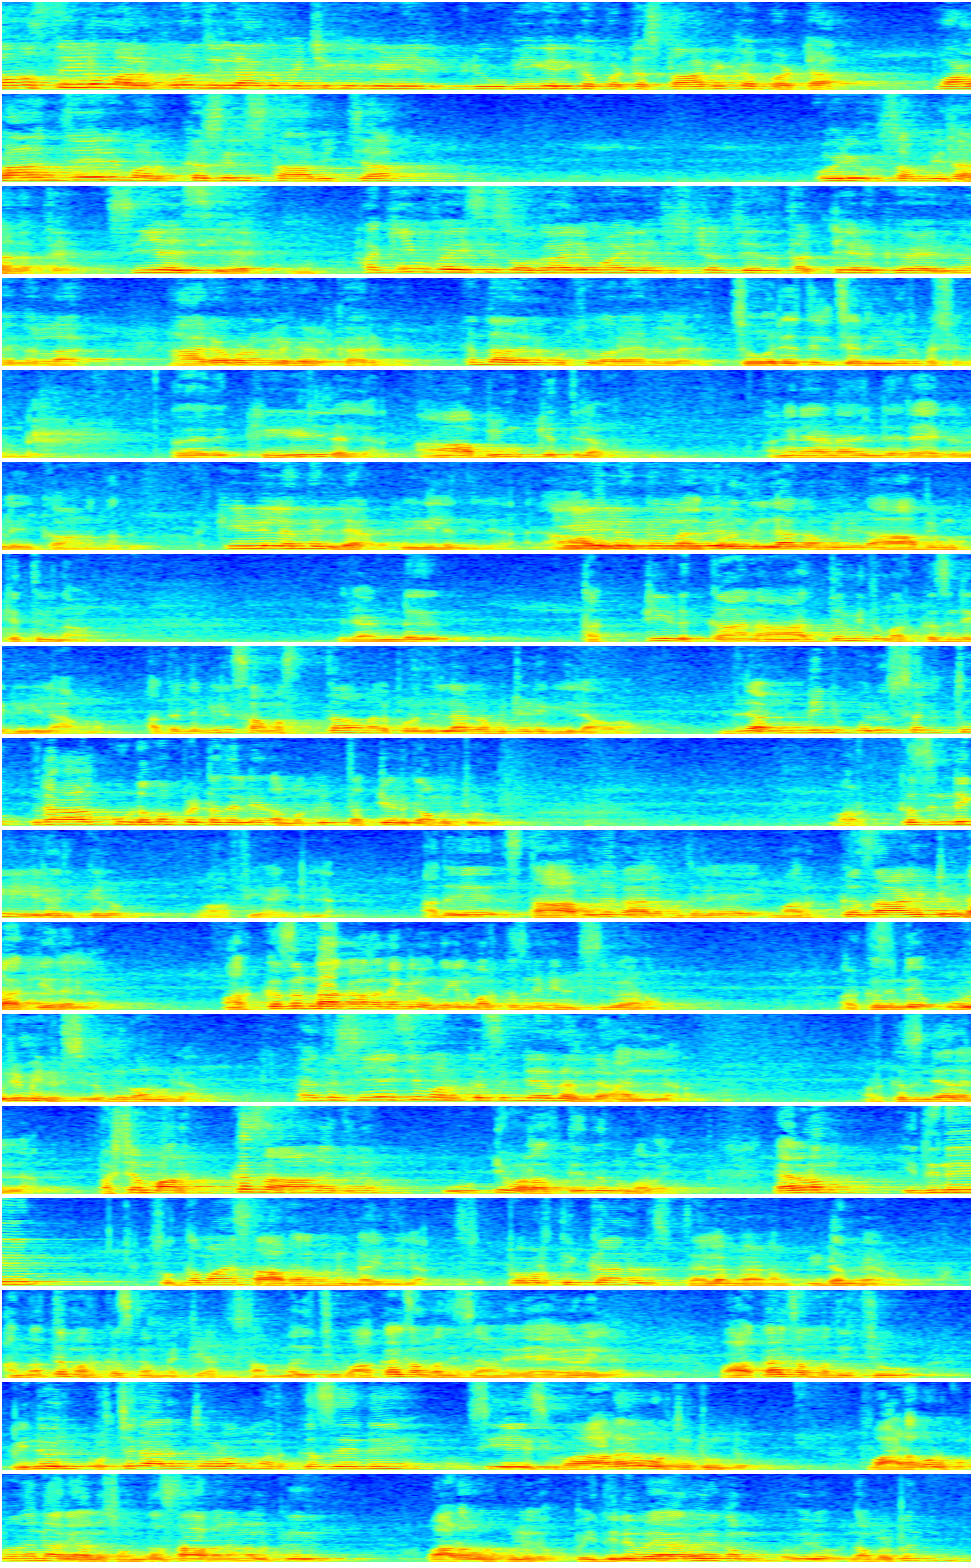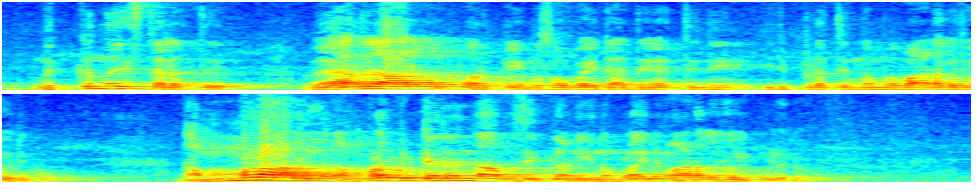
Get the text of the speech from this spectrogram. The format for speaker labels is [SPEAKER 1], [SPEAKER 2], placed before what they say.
[SPEAKER 1] സമസ്തയുടെ മലപ്പുറം ജില്ലാ കമ്മിറ്റിക്ക് കീഴിൽ രൂപീകരിക്കപ്പെട്ട സ്ഥാപിക്കപ്പെട്ട വളാഞ്ചേരി മർക്കസിൽ സ്ഥാപിച്ച ഒരു സംവിധാനത്തെ സി ഐ സിയെ ഹക്കീം ഫൈസി സ്വകാര്യമായി രജിസ്റ്റർ ചെയ്ത് തട്ടിയെടുക്കുകയായിരുന്നു എന്നുള്ള ആരോപണങ്ങൾ കേൾക്കാറുണ്ട്. എന്താ അതിനെക്കുറിച്ച് പറയാനുള്ളത്?
[SPEAKER 2] ചോദ്യത്തിൽ ചെറിയൊരു പശകുണ്ട് അതായത് കീഴിലല്ല ആഭിമുഖ്യത്തിലാണ്. അങ്ങനെയാണ് അതിന്റെ രേഖകളിൽ കാണുന്നത്.
[SPEAKER 1] കീഴിലെന്നില്ല.
[SPEAKER 2] കീഴിലെന്നില്ല. മലപ്പുറം ജില്ലാ കമ്മിറ്റിയുടെ ആഭിമുഖ്യത്തിൽ നിന്നാണ്. രണ്ട് തട്ടിയെടുക്കാൻ ആദ്യം ഇത് മർക്കസിന്റെ കീഴിലാവണം. അതല്ലെങ്കിൽ സമസ്ത മലപ്പുറം ജില്ലാ കമ്മിറ്റിയുടെ കീഴിലാവണം. ഇത് രണ്ടിനും ഒരു സ്ഥലത്ത് ഒരാൾക്ക് ഉടമപ്പെട്ടതല്ലേ നമുക്ക് തട്ടിയെടുക്കാൻ പറ്റുള്ളൂ. മർക്കസിന്റെ കീഴിൽ ഒരിക്കലും വാഫി ആയിട്ടില്ല. അത് സ്ഥാപിത കാലം മുതലേ മർക്കസായിട്ട് ഉണ്ടാക്കിയതല്ല. മർക്കസ് ഉണ്ടാക്കണമെന്നുണ്ടെങ്കിൽ ഒന്നുകിൽ മർക്കസിന്റെ മിനിറ്റ്സിൽ വേണം. മർക്കസിന്റെ ഒരു മിനിറ്റ്സിലും ഇത് കാണൂല.
[SPEAKER 1] അത് സി ഐ സി മർക്കസിന്റെതല്ല
[SPEAKER 2] അല്ല. മർക്കസിന്റെതല്ല പക്ഷെ മർക്കസാണ് ഇതിന് ഊട്ടി വളർത്തിയതെന്ന് പറയും. കാരണം ഇതിന് സ്വന്തമായ സ്ഥാപനങ്ങൾ ഉണ്ടായിരുന്നില്ല. പ്രവർത്തിക്കാൻ ഒരു സ്ഥലം വേണം ഇടം വേണം. അന്നത്തെ മർക്കസ് കമ്മിറ്റി അത് സമ്മതിച്ചു. വാക്കാൽ സമ്മതിച്ചതാണ് രേഖകളില്ല. വാക്കാൽ സമ്മതിച്ചു. പിന്നെ ഒരു കുറച്ചു കാലത്തോളം മർക്കസിന് സി ഐ സി വാടക കൊടുത്തിട്ടുണ്ട്. വാടക കൊടുക്കുമ്പോൾ തന്നെ അറിയാമല്ലോ സ്വന്തം സ്ഥാപനങ്ങൾക്ക് വാടക കൊടുക്കില്ലല്ലോ അപ്പോൾ ഇതിൽ വേറെ ഒരു കം ഒരു നമ്മളിപ്പോൾ നിൽക്കുന്ന ഈ സ്ഥലത്ത് വേറൊരാൾ വന്ന് വർക്ക് ചെയ്യുമ്പോൾ സ്വാഭാവികമായിട്ട് അദ്ദേഹത്തിന് ഇരിപ്പിടത്തിന് നമ്മൾ വാടക ചോദിക്കും. നമ്മളെ ആളുകൾ നമ്മളെ വീട്ടുകാരെ താമസിക്കുകയാണെങ്കിൽ നമ്മളതിന് വാടക ചോദിക്കില്ലല്ലോ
